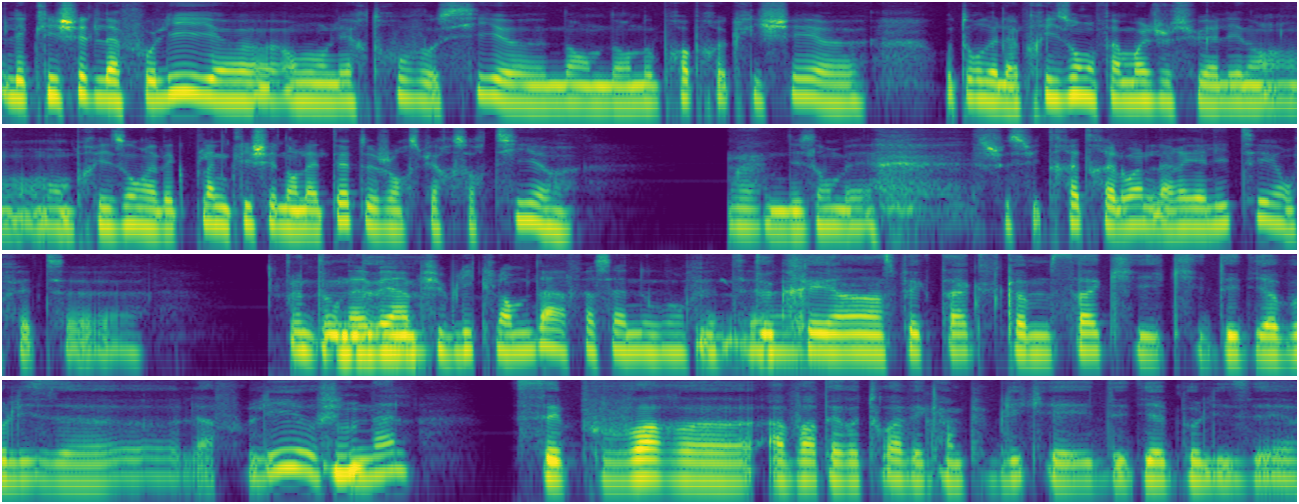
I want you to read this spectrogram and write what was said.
les clichés de la folie, euh, on les retrouve aussi euh, dans, dans nos propres clichés euh, autour de la prison. Enfin, moi, je suis allée dans, en prison avec plein de clichés dans la tête. J'en suis ressortie Ouais. en me disant, mais je suis très très loin de la réalité, en fait. Donc, on avait de, un public lambda face à nous, en fait. de créer un spectacle comme ça qui, qui dédiabolise la folie Mhm. au final, c'est pouvoir avoir des retours avec un public et dédiaboliser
